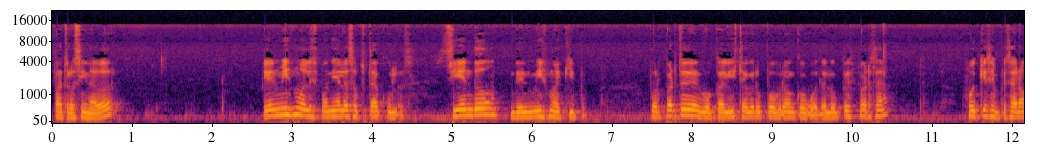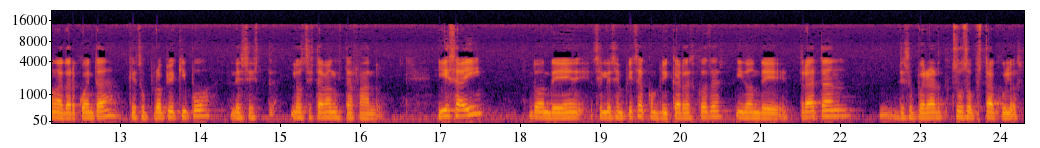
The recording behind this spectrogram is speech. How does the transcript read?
patrocinador, él mismo les ponía los obstáculos, siendo del mismo equipo. Por parte del vocalista grupo Bronco Guadalupe Esparza, fue que se empezaron a dar cuenta que su propio equipo les los estaban estafando. Y es ahí donde se les empieza a complicar las cosas y donde tratan de superar sus obstáculos.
